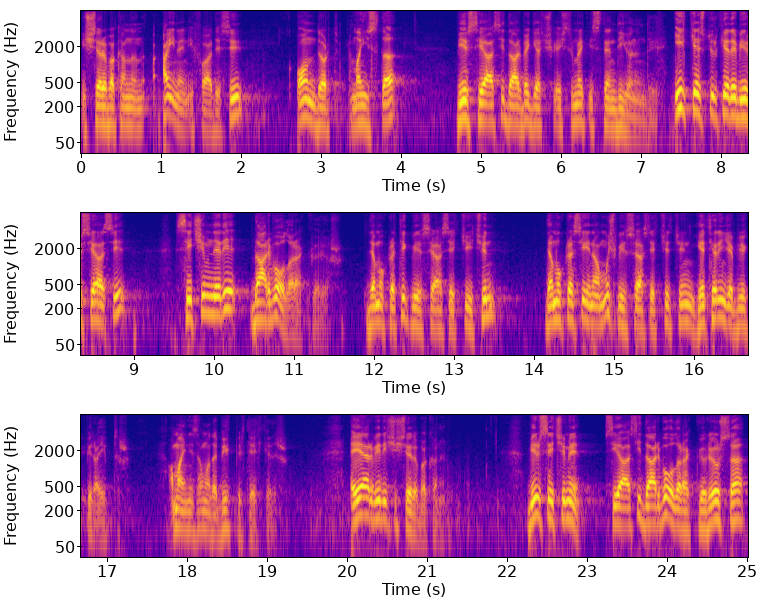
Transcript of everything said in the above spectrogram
İçişleri Bakanı'nın aynen ifadesi 14 Mayıs'ta bir siyasi darbe gerçekleştirmek istendiği yönündeydi. İlk kez Türkiye'de bir siyasi seçimleri darbe olarak görüyor. Demokratik bir siyasetçi için, demokrasiye inanmış bir siyasetçi için yeterince büyük bir ayıptır. Ama aynı zamanda büyük bir tehlikedir. Eğer bir İçişleri Bakanı bir seçimi siyasi darbe olarak görüyorsa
